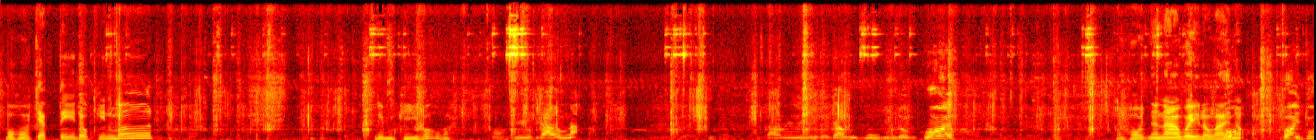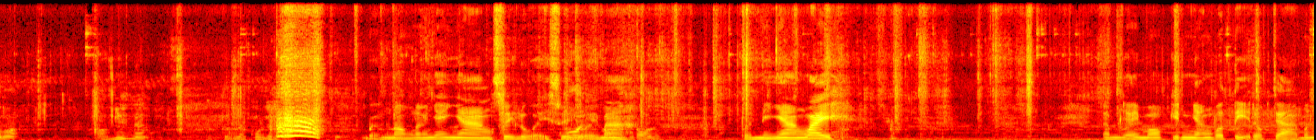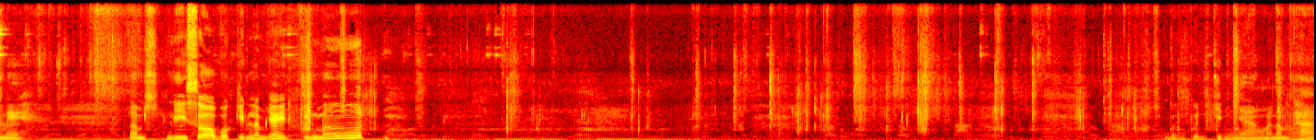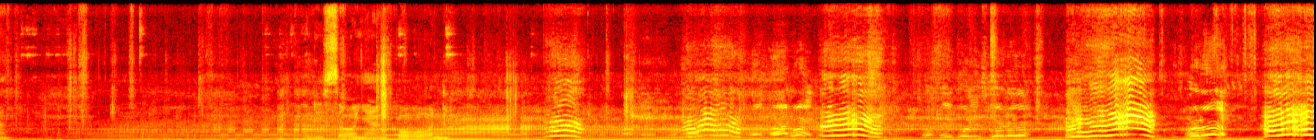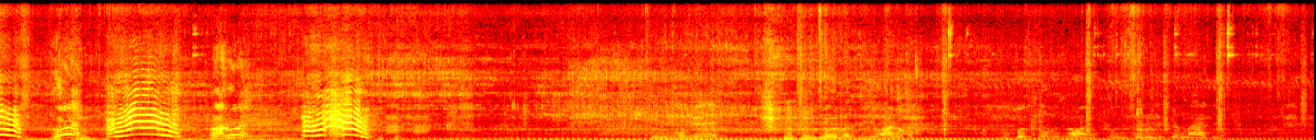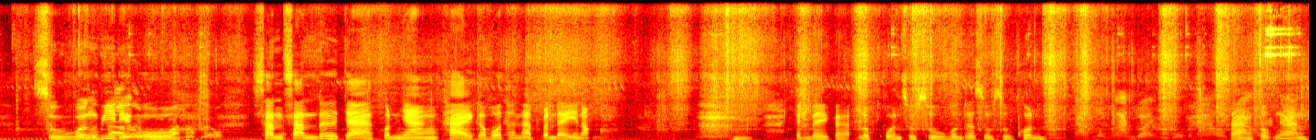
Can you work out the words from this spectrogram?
บ่หูจักติดอกกินเบิดริมขี่บ่วะยิงยาวนะยาวนี่นี่ยาวมุงยิงโดนโอ้ยโหดนานาไว้และไว้เนาะเฮ้ ยจุ๊ดอ๋อนี่นั่นจุดไหนคนจะเบิ่งน้องแล้วก็ย่ยางสวยรวยสวยรวยมาเพิ่นนี่ยางไว้ลำไยมอกินยังบ่ติดอกจ้าเบิ่งแหน่ลำลีซ่อบ่กินลำไยกินมืดเบิ่งเพิ่นกินยางมานำทาง ลีซ่ยางก่อนขาด้วยเคบัวเลยสวยเลยสวยเลยด้วยขาด้วยดูตัวมันดิเยอะมันดีว่าเนาะเบิ่งตัวมันหน่อยเบิ่งตัวมันเพียงหน้าดิสู่เบิ่งวิดีโอ สั้นๆเด้อจ้าคนยางถ่ายกับโบถนัดปันใดเนาะ จังใดก็รบกวนสู่ๆเบิ่งเด้อสู่ๆคนสร้างตกงาน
